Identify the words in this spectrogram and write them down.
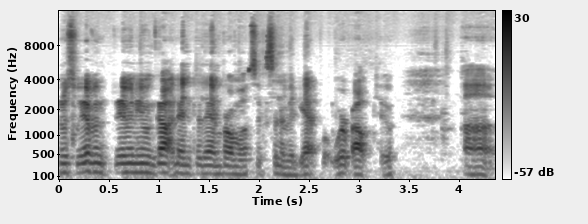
Notice we haven't, we haven't even gotten into the N-bromosuccinimide yet, but we're about to. Uh,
